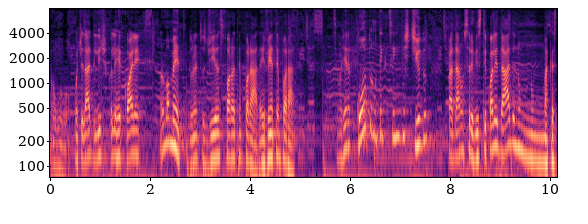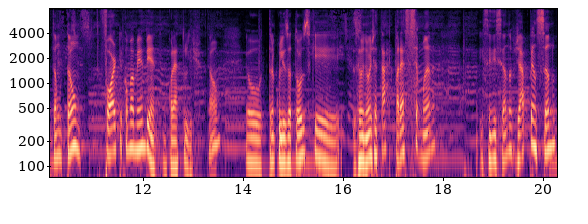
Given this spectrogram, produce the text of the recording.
A quantidade de lixo que ele recolhe normalmente durante os dias fora da temporada. Aí vem a temporada. Você imagina quanto não tem que ser investido para dar um serviço de qualidade numa questão tão forte como é o meio ambiente, a coleta do lixo. Então, eu tranquilizo a todos que as reuniões já estão tá para essa semana e se iniciando já pensando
